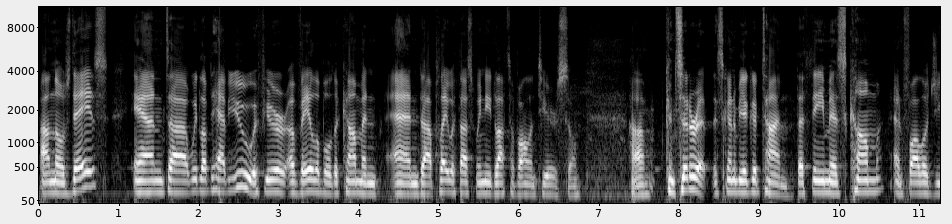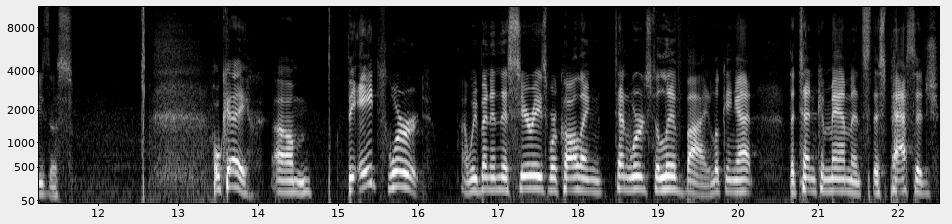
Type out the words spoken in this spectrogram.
on those days. And uh, we'd love to have you if you're available to come and, and uh, play with us. We need lots of volunteers so um, consider it. It's going to be a good time. The theme is come and follow jesus. Okay um, the eighth word uh, we've been in this series we're calling 10 Words to Live By, looking at the Ten Commandments, this passage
